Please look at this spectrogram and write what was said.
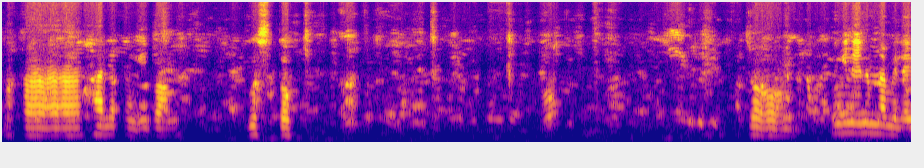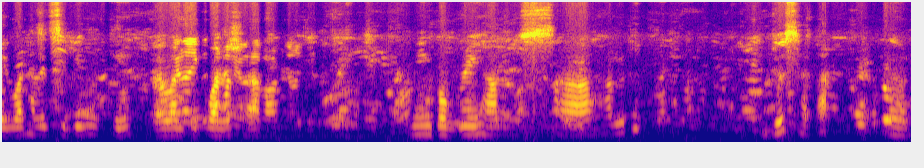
makahanap ng ibang gusto. So, yung inainom namin ay 170. Kaya 1 na siya. Mingo Graham sa, ano to? Juice, hata. Ayan.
